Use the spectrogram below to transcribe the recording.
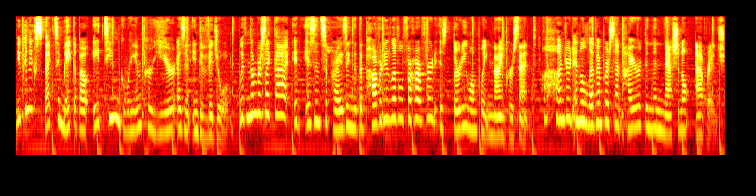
you can expect to make about 18 grand per year as an individual. With numbers like that, it isn't surprising that the poverty level for Hartford is 31.9%, 111% higher than the national average.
